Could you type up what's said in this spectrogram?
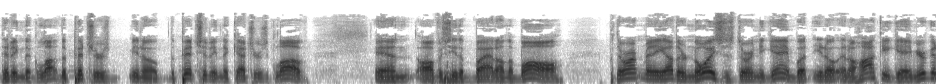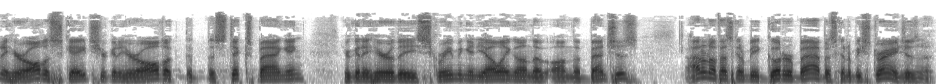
hitting the glove, the pitcher's you know the pitch hitting the catcher's glove, and obviously the bat on the ball but there aren't many other noises during the game. But you know, in a hockey game, you're going to hear all the skates, you're going to hear all the, the, the sticks banging, you're going to hear the screaming and yelling on the on the benches. I don't know if that's going to be good or bad, but it's going to be strange, isn't it?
